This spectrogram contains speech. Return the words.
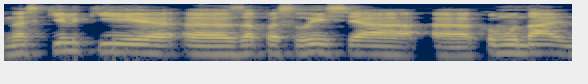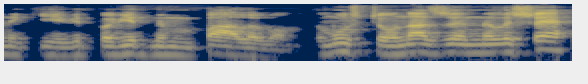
і наскільки е, запаслися е, комунальники відповідним паливом. Тому що у нас же не лише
